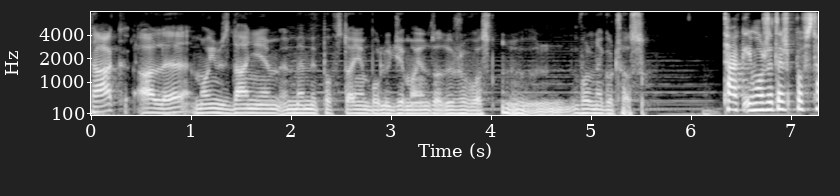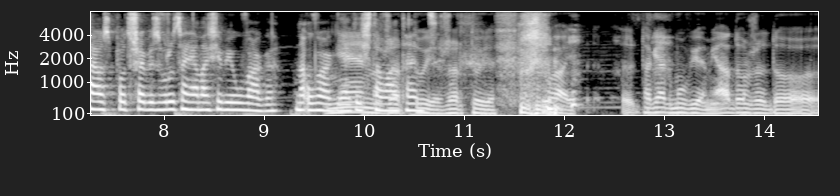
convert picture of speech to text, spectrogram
tak, ale moim zdaniem memy powstają, bo ludzie mają za dużo włas- y, wolnego czasu. Tak, i może też powstają z potrzeby zwrócenia na siebie uwagę, na uwagę, jakieś tam no, żartuję, atencje. żartuję. Słuchaj, e, tak jak mówiłem, ja dążę do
